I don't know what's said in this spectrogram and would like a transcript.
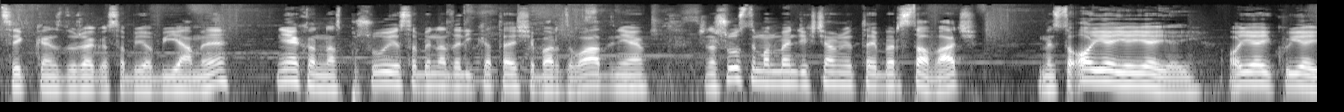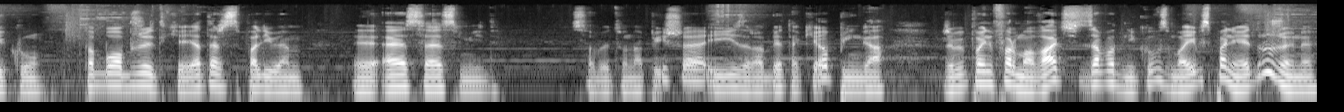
Cykens dużego sobie obijamy. Niech on nas puszuje sobie na delikatesie bardzo ładnie. Czy na szóstym on będzie chciał mnie tutaj burstować? Więc to ojej, ojej, ojej. Ojejku, jejku. To było brzydkie. Ja też spaliłem y, SS mid. Sobie tu napiszę i zrobię takiego pinga, żeby poinformować zawodników z mojej wspaniałej drużyny.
